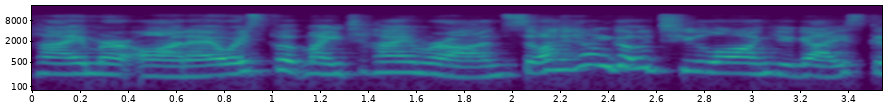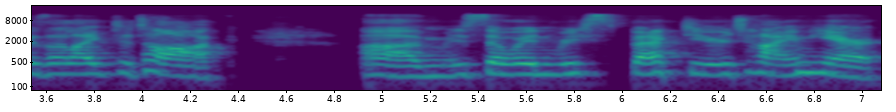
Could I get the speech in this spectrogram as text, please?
timer on. I always put my timer on so I don't go too long, you guys, because I like to talk. Um, so, in respect to your time here,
